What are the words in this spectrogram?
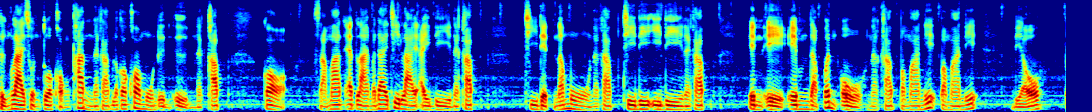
ถึงไลน์ส่วนตัวของท่านนะครับ แล้วก็ข้อมูลอื่นๆนะครับ ก็สามารถแอดไลน์มาได้ที่ Line ID นะครับทีเด็ดนมูนะครับ TDED นะครับ N A M W O นะครับ ประมาณนี้ประมาณนี้ เดี๋ยวไป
